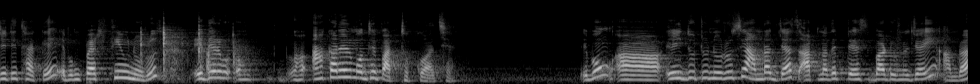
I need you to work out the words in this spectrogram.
যেটি থাকে এবং প্যাটসিউ নুডলস এদের আকারের মধ্যে পার্থক্য আছে। এবং এই দুটো নুডলসে আমরা জাস্ট আপনাদের টেস্ট বার্ড অনুযায়ী আমরা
